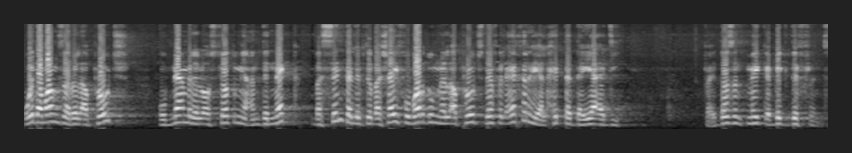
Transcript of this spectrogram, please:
وده منظر الابروتش وبنعمل الاوستيوتومي عند النك بس انت اللي بتبقى شايفه برضو من الابروتش ده في الآخر هي الحتة الضيقة دي. ف it doesn't make a big difference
